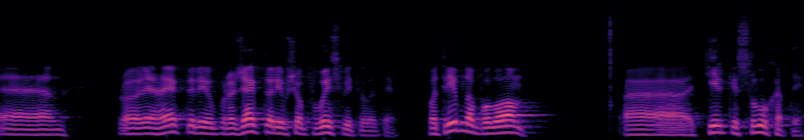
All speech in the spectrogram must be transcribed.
е, прожекторів, прожекторів, щоб висвітлювати. Потрібно було е, тільки слухати.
